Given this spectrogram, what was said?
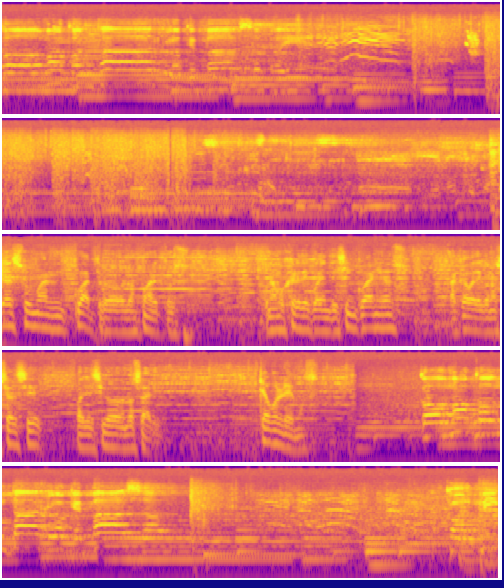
¿cómo contar lo que pasa, Ya suman cuatro los muertos. Una mujer de 45 años acaba de conocerse, falleció en Rosario. Ya volvemos. ¿Cómo contar lo que pasa con mi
